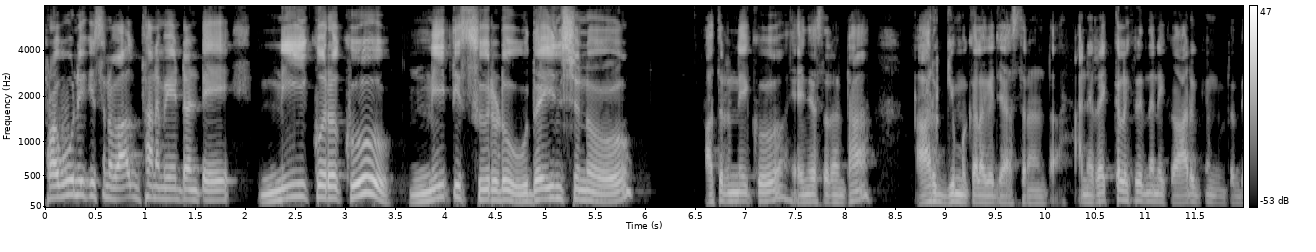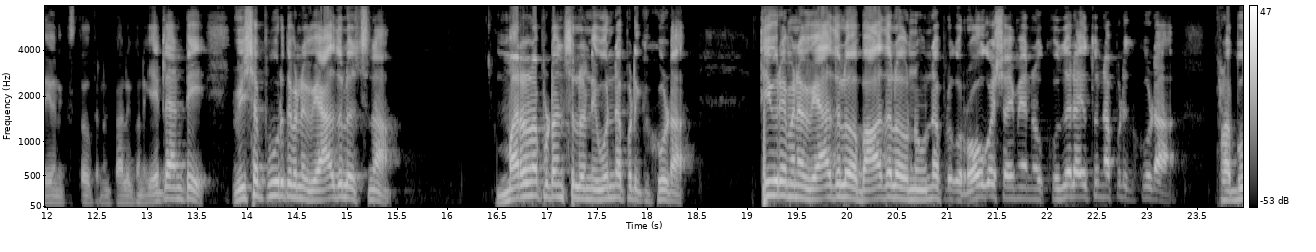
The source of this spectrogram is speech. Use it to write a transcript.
ప్రభువునికి ఇచ్చిన వాగ్దానం ఏంటంటే నీ కొరకు నీతి సూర్యుడు ఉదయించును. అతడు నీకు ఏం చేస్తాడంట? ఆరోగ్యం కలగజేస్తాడంట. ఆయన రెక్కల క్రింద నీకు ఆరోగ్యం ఉంటుంది దేవునికి స్తోత్రం కలుగుని. ఎట్లాంటి విషపూరితమైన వ్యాధులు వచ్చినా మరణపు నీవు ఉన్నప్పటికీ కూడా తీవ్రమైన వ్యాధిలో బాధలో నువ్వు ఉన్నప్పుడు రోగశయమైన నువ్వు కుదురవుతున్నప్పటికీ కూడా ప్రభు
